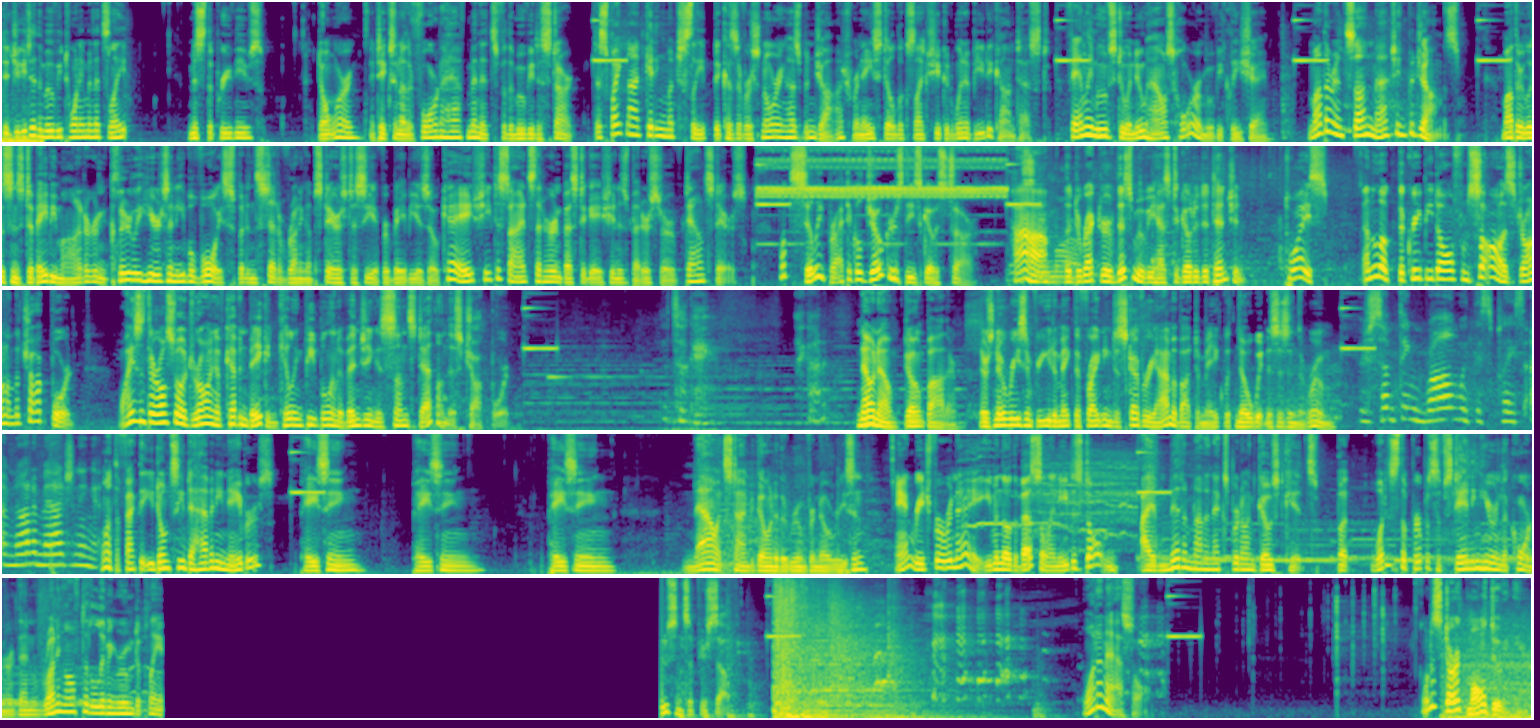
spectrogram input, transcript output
Did you get to the movie 20 minutes late? Missed the previews? Don't worry, it takes another four and a half minutes for the movie to start. Despite not getting much sleep because of her snoring husband Josh, Renai still looks like she could win a beauty contest. Family moves to a new house horror movie cliche. Mother and son matching pajamas. Mother listens to baby monitor and clearly hears an evil voice, but instead of running upstairs to see if her baby is okay, she decides that her investigation is better served downstairs. What silly practical jokers these ghosts are. Haha, the director of this movie has to go to detention. Twice. And look, the creepy doll from Saw is drawn on the chalkboard. Why isn't there also a drawing of Kevin Bacon killing people and avenging his son's death on this chalkboard? It's okay. I got it. No, no, don't bother. There's no reason for you to make the frightening discovery I'm about to make with no witnesses in the room. There's something wrong with this place. I'm not imagining it. What, the fact that you don't seem to have any neighbors? Pacing, pacing, pacing. Now it's time to go into the room for no reason and reach for Renai, even though the vessel I need is Dalton. I admit I'm not an expert on ghost kids, but what is the purpose of standing here in the corner, then running off to the living room to play a nuisance of yourself? What an asshole. What is Darth Maul doing here?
